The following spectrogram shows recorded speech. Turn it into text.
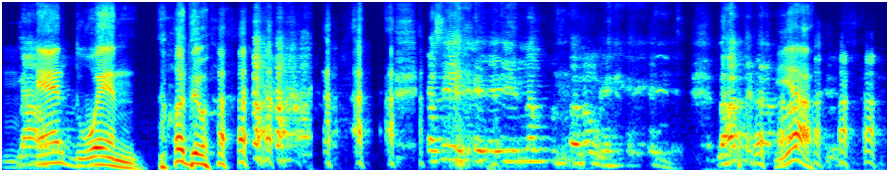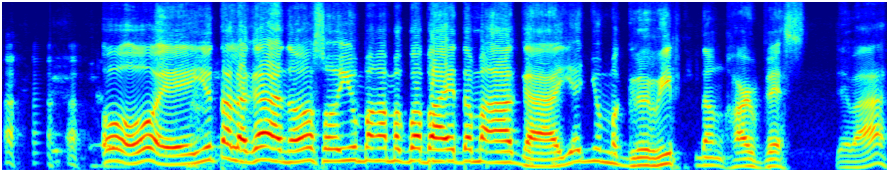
Now. And when? Oh, di ba? Kasi yun lang tanong eh. Lahat nagtatanong. Yeah. Oo, eh. Yun talaga, no? So, yung mga magbabayad na maaga, yan yung magre-reap ng harvest. Di ba?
